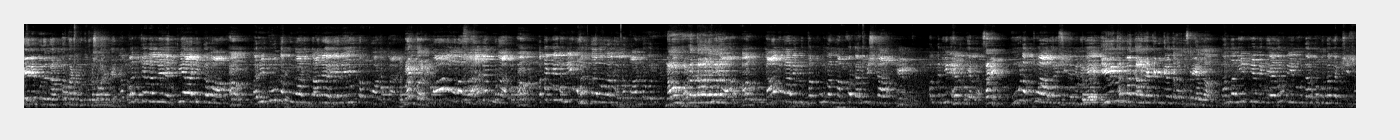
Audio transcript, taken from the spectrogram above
ಏನೆಂಬುದನ್ನು ಅರ್ಥ ಮಾಡಿಕೊಂಡು ಕೆಲಸ ಮಾಡಿದ್ದೇನೆ. ಪ್ರಪಂಚದಲ್ಲಿ ವ್ಯಕ್ತಿಯಾಗಿದ್ದವ. ಅರಿತೂ ತಪ್ಪು ಮಾಡುತ್ತಾನೆ ಅರಿಯದೆಯೂ ತಪ್ಪು ಮಾಡುತ್ತಾನೆ. ಮಾಡ್ತಾನೆ ಮಾನವನ ಸಹಜ ಕೂಡ. ಅದಕ್ಕೆ ನೀವು ಹೊರತಾದವರಲ್ಲ ಪಾಂಡವರು? ನಾವು ಹೊರತಾದವರ ಹಾ. ನಾನು ಮಾಡಿದ್ದು ತಪ್ಪು ನನ್ನ ಅಪ್ಪ ಧರ್ಮಿಷ್ಠ. ಅಂತ ನೀನು ಹೇಳುವುದಿಲ್ಲ ಸರಿ. ಮೂಢತ್ವ ಆವರಿಸಿದ ನಿನಗೆ? ಈ ಧರ್ಮ ಕಾರ್ಯಕ್ಕೆ ವಿಗ್ರಹ ಸರಿಯಲ್ಲ. ನೀತಿಯನ್ನು ಕೇಳು ನೀನು ಧರ್ಮವನ್ನು ರಕ್ಷಿಸು.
